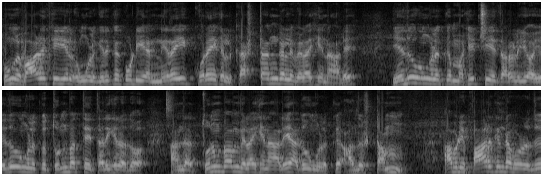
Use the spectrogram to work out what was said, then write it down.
உங்கள் வாழ்க்கையில் உங்களுக்கு இருக்கக்கூடிய நிறை குறைகள் கஷ்டங்கள் விலகினாலே எது உங்களுக்கு மகிழ்ச்சியை தரலையோ எது உங்களுக்கு துன்பத்தை தருகிறதோ அந்த துன்பம் விலகினாலே அது உங்களுக்கு அதிர்ஷ்டம். அப்படி பார்க்கின்ற பொழுது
